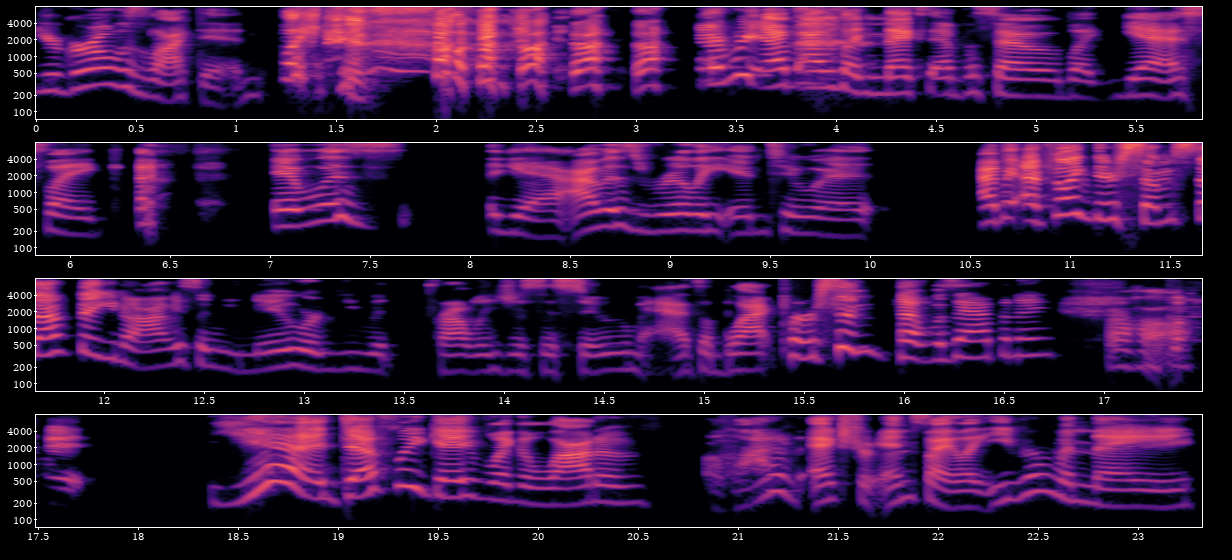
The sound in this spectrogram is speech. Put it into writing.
your girl was locked in. Like, like every ep- I was like, next episode, like, yes, like it was yeah, I was really into it. I mean, I feel like there's some stuff that you know, obviously we knew, or you would probably just assume as a black person that was happening. Uh-huh. But yeah, it definitely gave like a lot of a lot of extra insight. Like even when they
